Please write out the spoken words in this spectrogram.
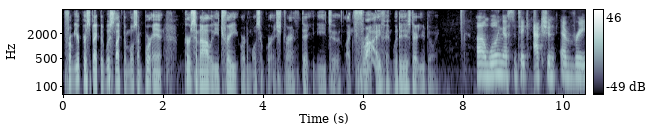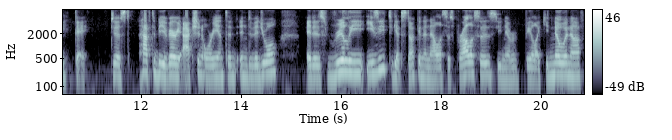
from your perspective, what's like the most important personality trait or the most important strength that you need to like thrive in what it is that you're doing? um, willingness to take action every day just have to be a very action oriented individual it is really easy to get stuck in analysis paralysis you never feel like you know enough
